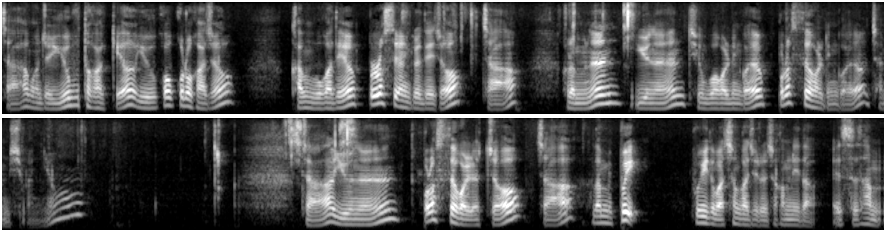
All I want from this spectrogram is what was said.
자 먼저 U부터 갈게요. U 거꾸로 가죠. 가면 뭐가 돼요? 플러스 연결되죠. 자 그러면은 U는 지금 뭐가 걸린 거예요? 플러스가 걸린 거예요. 잠시만요. 자 U는 플러스가 걸렸죠. 자 그 다음에 V V도 마찬가지로 자 갑니다. S3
